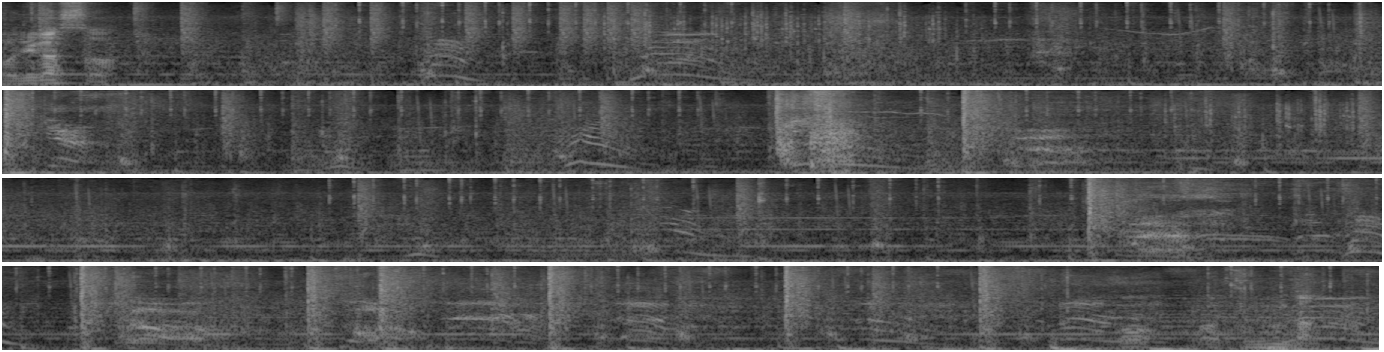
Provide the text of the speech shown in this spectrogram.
어디 갔어? 어, 어 죽는다.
